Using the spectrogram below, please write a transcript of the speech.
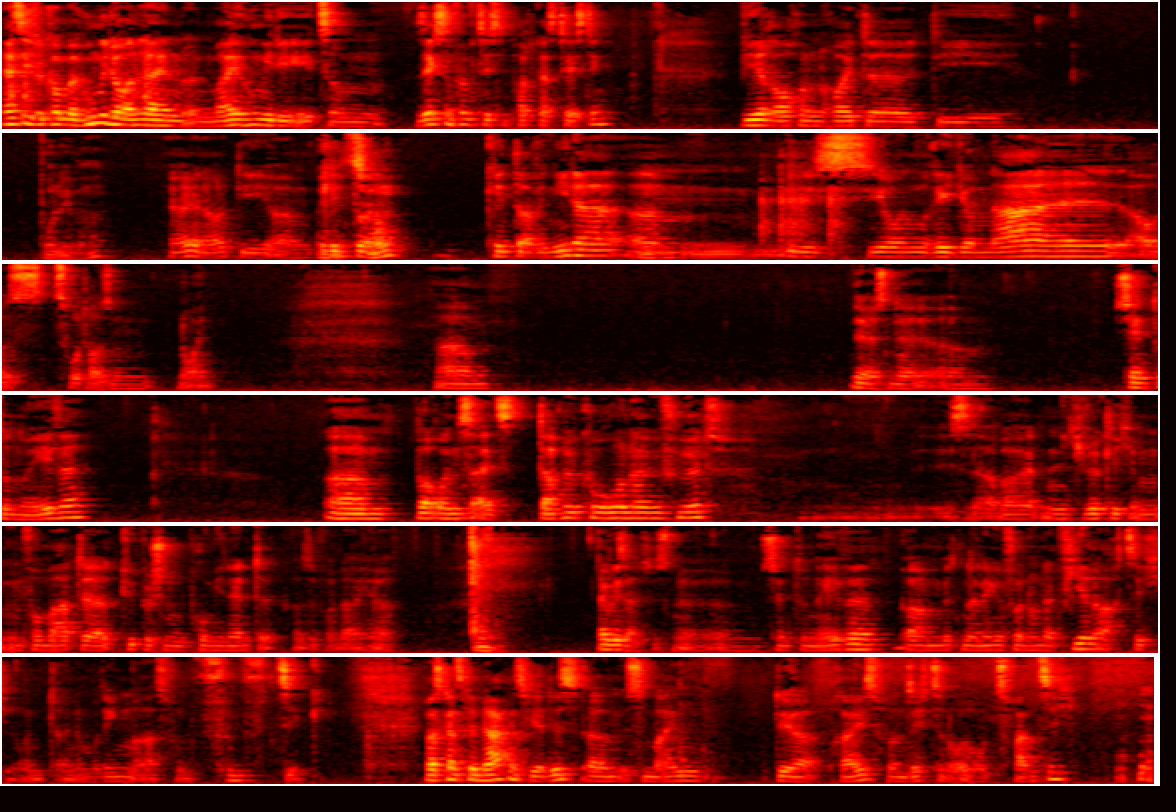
Herzlich willkommen bei Humido Online und myhumi.de zum 56. Podcast-Tasting. Wir rauchen heute die, Bolivar. ja genau, die ähm, Quinto. Quinto Avenida ähm, Edition Regional aus 2009. Ähm, ja, ist eine ähm, Cento Nueve. Ähm, bei uns als Double Corona geführt. Ist aber nicht wirklich im, im Format der typischen Prominente. Also von daher. Ja, wie gesagt, es ist eine ähm, Cento Neve ähm, mit einer Länge von 184 und einem Ringmaß von 50. Was ganz bemerkenswert ist, ähm, ist zum einen der Preis von 16,20 Euro.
